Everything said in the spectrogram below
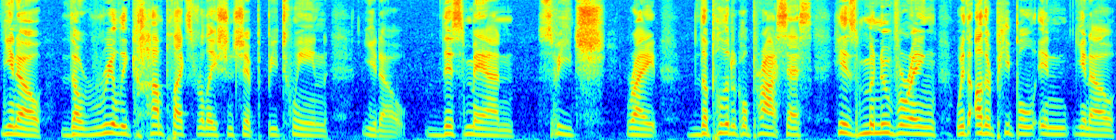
you know the really complex relationship between you know this man speech right the political process his maneuvering with other people in you know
